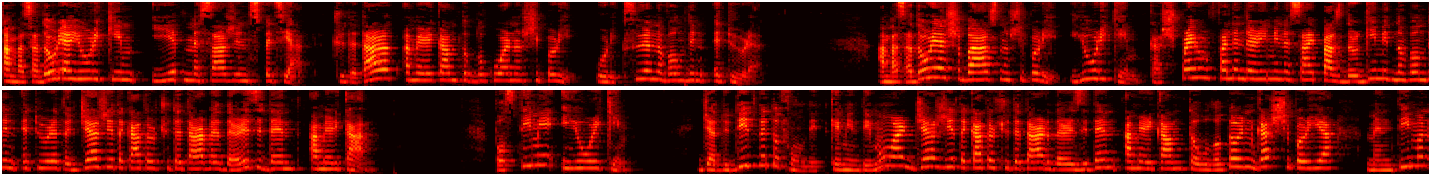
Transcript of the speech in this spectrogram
Ambasadorja Yuri Kim i jep mesazhin special. Qytetarët amerikanë të bllokuar në Shqipëri u rikthyen në vendin e tyre. Ambasadorja e SHBA-s në Shqipëri, Yuri Kim, ka shprehur falënderimin e saj pas dërgimit në vendin e tyre të 64 qytetarëve dhe rezidentë amerikanë. Postimi i Yuri Kim Gjatë dy ditëve të fundit, kemi ndihmuar gjashtëdhjetë e katër qytetarë dhe rezidentë amerikanë të udhëtojnë nga Shqipëria me ndihmën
